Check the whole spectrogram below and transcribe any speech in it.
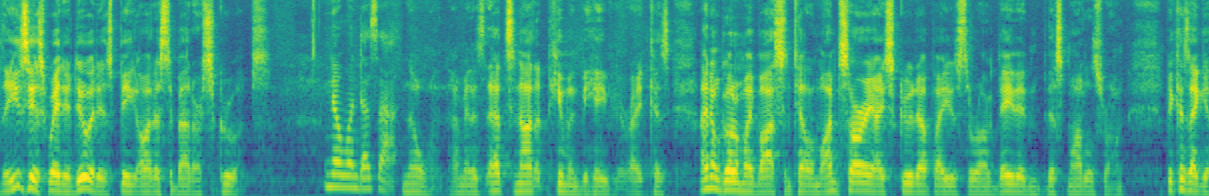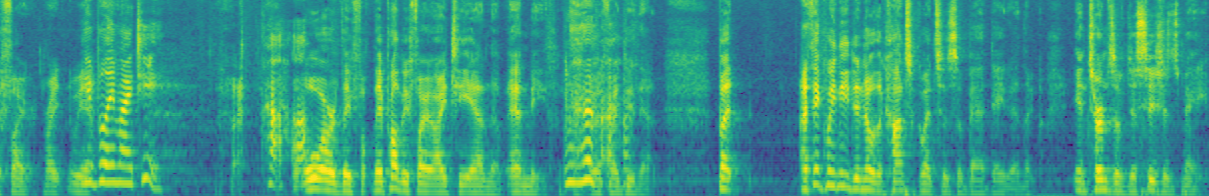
the easiest way to do it is being honest about our screw ups. No one does that. No one. I mean, it's, that's not human behavior, right? Because I don't go to my boss and tell him, I'm sorry, I screwed up. I used the wrong data and this model's wrong because I get fired, right? We- You blame IT. or they they probably fire IT and, the, and me if I do that. But I think we need to know the consequences of bad data in terms of decisions made.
